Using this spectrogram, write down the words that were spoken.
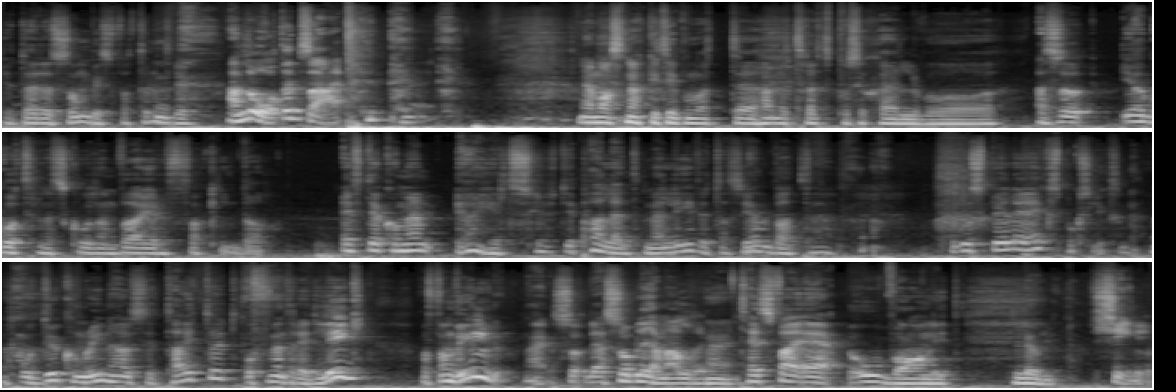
Jag dödar zombies, fattar du inte det? Han låter inte så här. När man snackar typ om att eh, han är trött på sig själv och... Alltså, jag går till den här skolan varje fucking dag. Efter jag kommer hem, jag är helt slut. Jag pallar inte med livet. Alltså, jag vill bara dö. Så då spelar jag Xbox liksom. Och du kommer in här och ser tight ut och förväntar dig ett ligg. Vad fan vill du? Nej, så, det, så blir han aldrig. Nej. Tesfaye är ovanligt Lugn. chill.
